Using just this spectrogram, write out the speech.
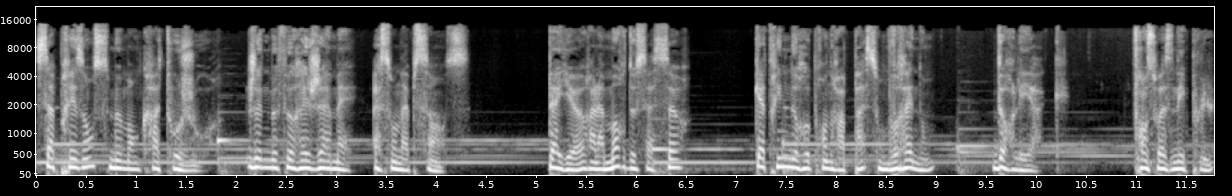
Sa présence me manquera toujours. Je ne me ferai jamais à son absence. D'ailleurs, à la mort de sa sœur, Catherine ne reprendra pas son vrai nom d'Orléac. Françoise n'est plus.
